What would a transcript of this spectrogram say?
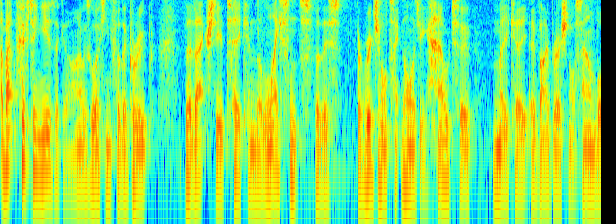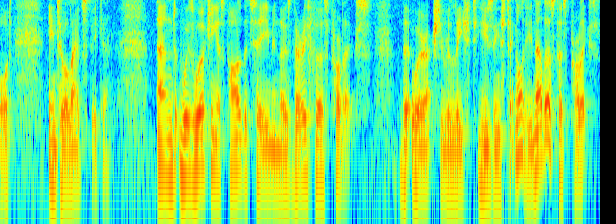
about 15 years ago, I was working for the group that actually had taken the license for this original technology, how to make a, a vibrational soundboard into a loudspeaker, and was working as part of the team in those very first products that were actually released using this technology. Now, those first products,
